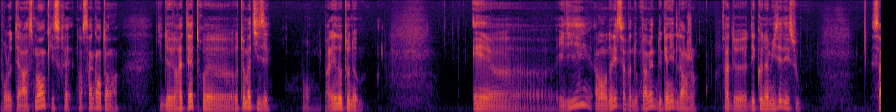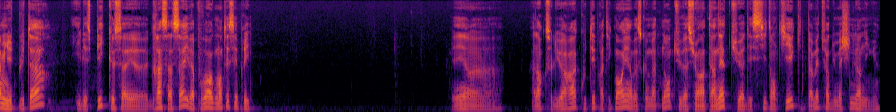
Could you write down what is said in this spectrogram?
pour le terrassement qui seraient dans 50 ans, hein, qui devraient être euh, automatisées. Bon, il parlait d'autonome. Et euh, il dit, à un moment donné, ça va nous permettre de gagner de l'argent, enfin d'économiser des sous. Cinq minutes plus tard, il explique que ça, euh, grâce à ça, il va pouvoir augmenter ses prix. Et, euh, alors que ça lui aura coûté pratiquement rien, parce que maintenant, tu vas sur Internet, tu as des sites entiers qui te permettent de faire du machine learning. hein.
